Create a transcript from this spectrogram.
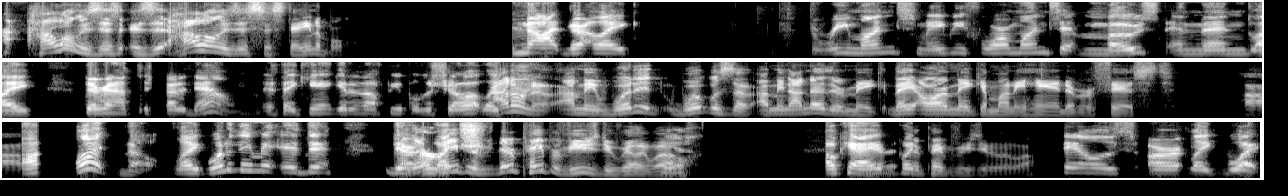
h- how long is this? Is it how long is this sustainable? Not very like three months, maybe four months at most, and then like they're gonna have to shut it down if they can't get enough people to show up. Like I don't know. I mean, what did what was the? I mean, I know they're making they are making money hand over fist. Um, On what though? Like what do they make? They're, well, they're their like pay their pay per views do really well. Yeah. okay, Yeah, but their pay per views do really well. sales are like what?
